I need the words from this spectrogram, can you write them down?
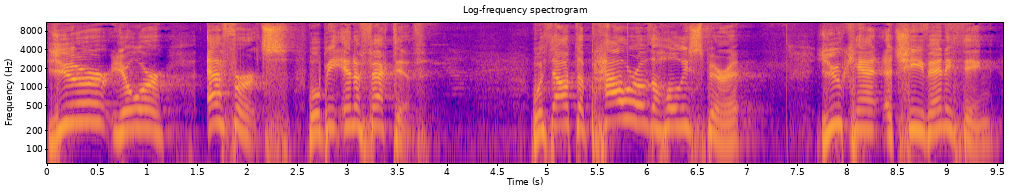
your, your efforts will be ineffective. Without the power of the Holy Spirit, you can't achieve anything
